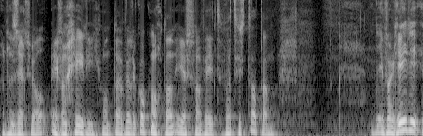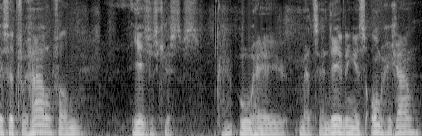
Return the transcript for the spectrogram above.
Maar dan zegt u al evangelie, want daar wil ik ook nog dan eerst van weten. Wat is dat dan? De evangelie is het verhaal van Jezus Christus. Okay. Hoe hij met zijn leerlingen is omgegaan,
